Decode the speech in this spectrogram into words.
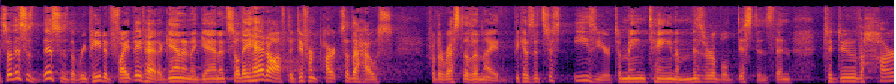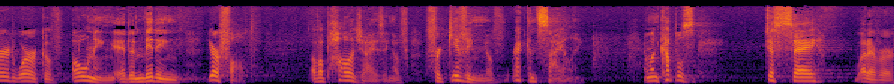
And so this is, this is the repeated fight they've had again and again. And so they head off to different parts of the house for the rest of the night because it's just easier to maintain a miserable distance than to do the hard work of owning and admitting your fault, of apologizing, of forgiving, of reconciling. And when couples just say, whatever,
